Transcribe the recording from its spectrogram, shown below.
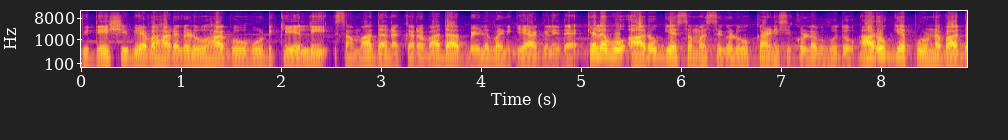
ವಿದೇಶಿ ವ್ಯವಹಾರಗಳು ಹಾಗೂ ಹೂಡಿಕೆಯಲ್ಲಿ ಸಮಾಧಾನಕರವಾದ ಬೆಳವಣಿಗೆ ಆಗಲಿದೆ ಕೆಲವು ಆರೋಗ್ಯ ಸಮಸ್ಯೆಗಳು ಕಾಣಿಸಿಕೊಳ್ಳಬಹುದು. ಆರೋಗ್ಯಪೂರ್ಣವಾದ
